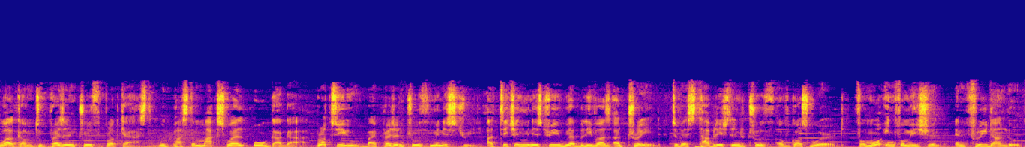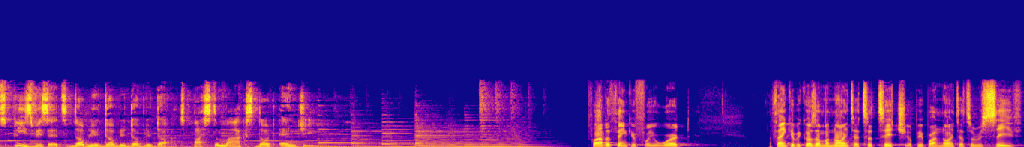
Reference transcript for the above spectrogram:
Welcome to Present Truth Broadcast with Pastor Maxwell Ogaga, brought to you by Present Truth Ministry, a teaching ministry where believers are trained to be established in the truth of God's Word. For more information and free downloads, please visit www.pastormax.ng. Father, thank you for your word. I thank you because I'm anointed to teach, your people are anointed to receive.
